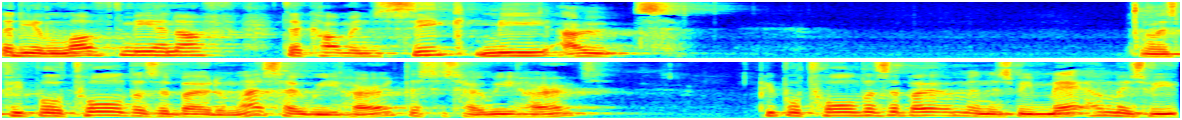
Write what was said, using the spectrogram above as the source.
that he loved me enough to come and seek me out. And as people told us about him, that's how we heard. This is how we heard. People told us about him, and as we met him, as we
